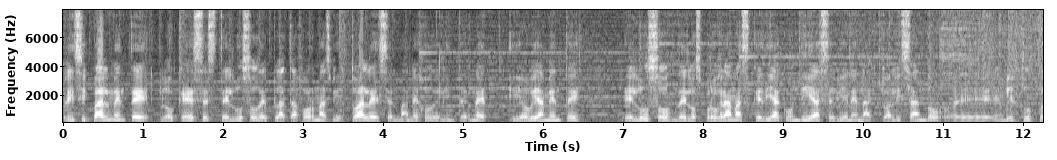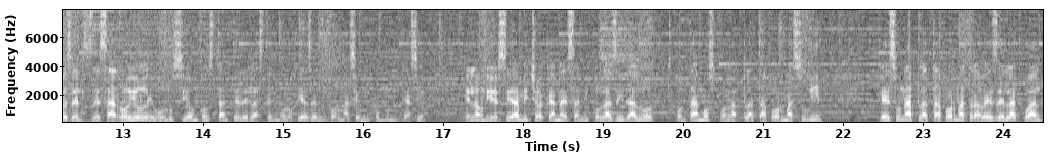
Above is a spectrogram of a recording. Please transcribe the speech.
Principalmente lo que es este, el uso de plataformas virtuales, el manejo del Internet y obviamente el uso de los programas que día con día se vienen actualizando eh, en virtud pues, del desarrollo, la evolución constante de las tecnologías de la información y comunicación. En la Universidad Michoacana de San Nicolás de Hidalgo contamos con la plataforma Subim, que es una plataforma a través de la cual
